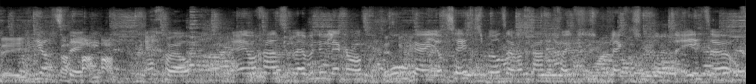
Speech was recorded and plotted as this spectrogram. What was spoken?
Nee. Jatzee. Echt wel. En we, gaan, we hebben nu lekker wat gedronken en Jatzee gespeeld. En we gaan nog even een plekje zoeken om te eten. Of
